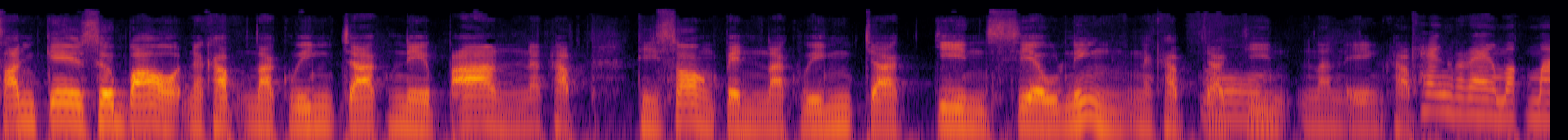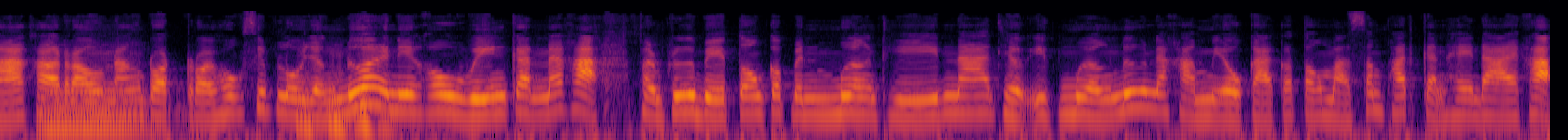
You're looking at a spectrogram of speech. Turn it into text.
ซันเกเซอร์เบานะครับนักวิ่งจากเนปาลนะครับที่ซ่องเป็นนักวิ่งจากจีนเซียวนิ่งนะครับจากจีนนั่นเองครับแข่งแรงมากๆค่ะ เรานั่งรถ160 โลอย่างเหนื่อยนี่เขาวิ่งกันนะคะพันธุ์พือเบตงก็เป็นเมืองที่น่าเที่ยวอีกเมืองนึงนะคะมีโอกาสก็ต้องมาสัมผัสกันให้ได้ค่ะ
